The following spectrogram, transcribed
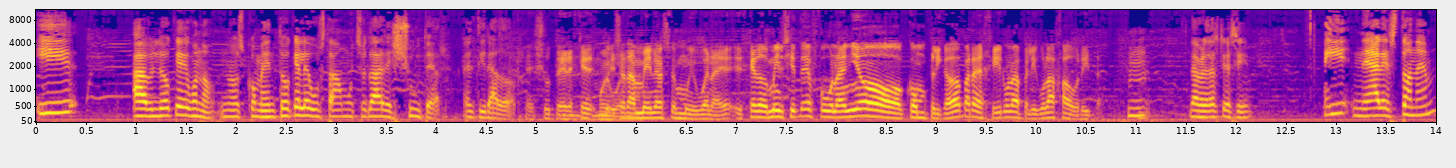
Y habló que, bueno, nos comentó que le gustaba mucho la de Shooter, el tirador. El shooter, es que Muy esa buena. también es muy buena. ¿eh? Es que 2007 fue un año complicado para elegir una película favorita. Mm, La verdad es que sí. Y Neal Stonem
